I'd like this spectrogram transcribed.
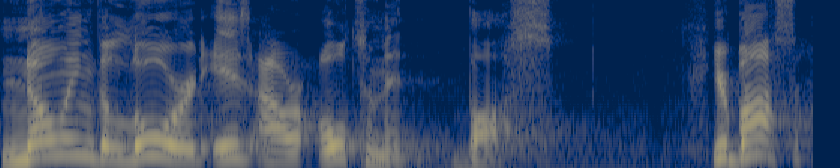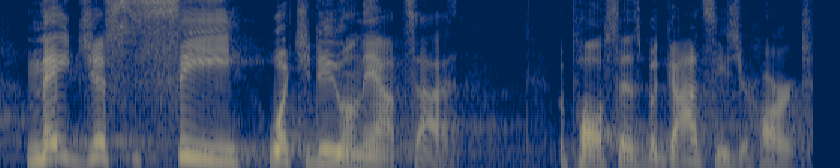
knowing the Lord is our ultimate boss. Your boss may just see what you do on the outside. But Paul says, but God sees your heart.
